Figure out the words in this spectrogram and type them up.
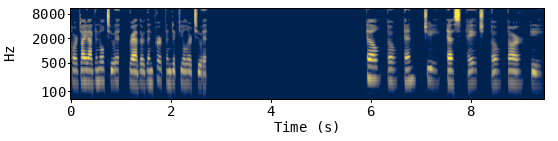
or diagonal to it rather than perpendicular to it. L O N G S H O R E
